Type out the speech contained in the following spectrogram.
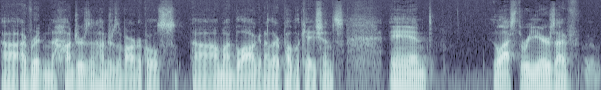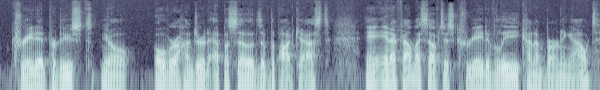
Uh, I've written hundreds and hundreds of articles uh, on my blog and other publications. And the last three years, I've created, produced, you know, over a 100 episodes of the podcast. And, and, I found myself just creatively kind of burning out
